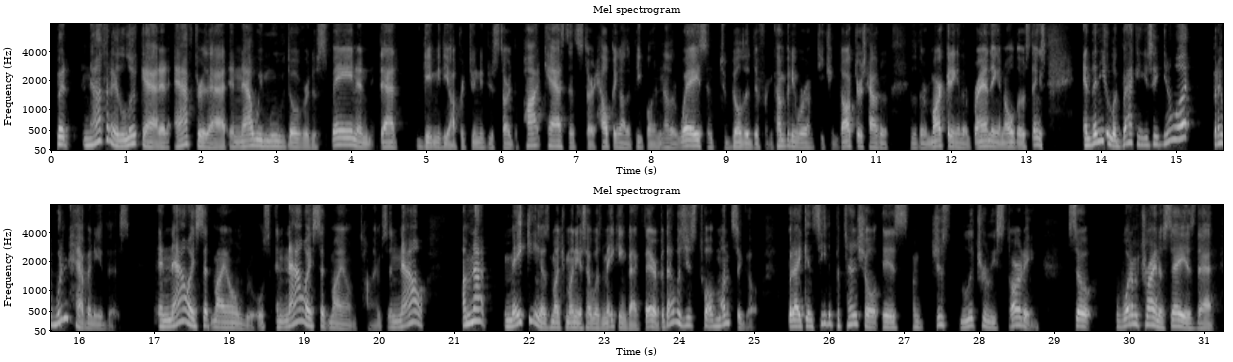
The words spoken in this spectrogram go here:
But now that I look at it after that, and now we moved over to Spain, and that gave me the opportunity to start the podcast and start helping other people in other ways and to build a different company where I'm teaching doctors how to do their marketing and their branding and all those things. And then you look back and you say, you know what? But I wouldn't have any of this. And now I set my own rules and now I set my own times. And now I'm not making as much money as I was making back there, but that was just 12 months ago. But I can see the potential is I'm just literally starting. So what I'm trying to say is that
